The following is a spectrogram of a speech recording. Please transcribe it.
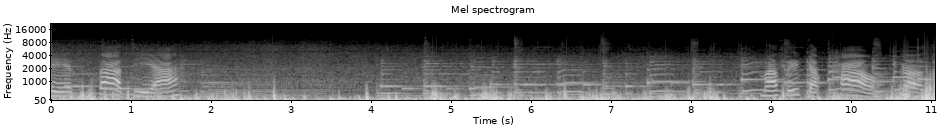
ตต้าเจียมาซื้อกับข้าวก็ต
